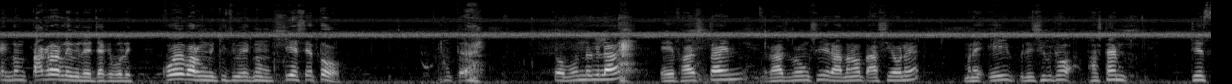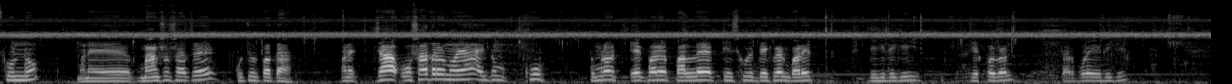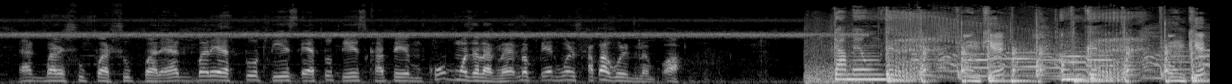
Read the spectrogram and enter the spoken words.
একদম তাগড়া লেভেলের যাকে বলে। কবে পারুক না কিছু একদম টেস্ট এত। তো বন্ধুগুলা এই ফার্স্ট টাইম রাজবংশী রাধানাথ আসিয়নে মানে এই রেসিপিটা ফার্স্ট টাইম টেস্ট করল মানে মাংস সাথে কচুর পাতা মানে যা অসাধারণ হয় একদম খুব তোমরা একবারে পারলে টেস্ট করে দেখবেন বাড়ির দেখি দেখি চেক করবেন তারপরে এদিকে একবারে সুপার সুপার একবারে এত টেস্ট এত টেস্ট খাতে খুব মজা লাগল একদম পেট ভরে সাফা করে দিলাম আহ Dame un grr. ¿Un qué? Un grr. ¿Un qué?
